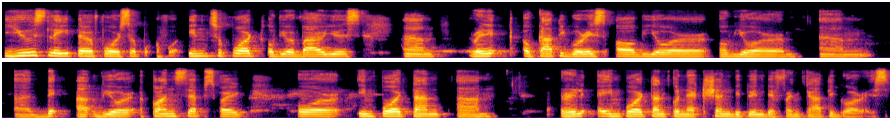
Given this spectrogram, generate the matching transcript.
used later for, for in support of your various um, of categories of your of your um, uh, de, uh, of your concepts or or important um, important connection between different categories.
